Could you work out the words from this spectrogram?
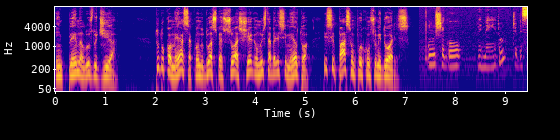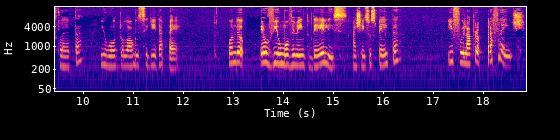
em plena luz do dia. Tudo começa quando duas pessoas chegam no estabelecimento e se passam por consumidores. Um chegou primeiro de bicicleta e o outro logo em seguida a pé. Quando eu, eu vi o movimento deles, achei suspeita e fui lá pra, pra frente.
